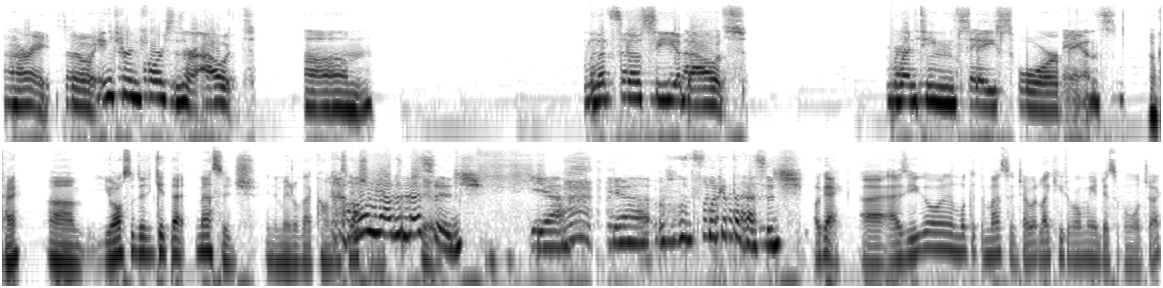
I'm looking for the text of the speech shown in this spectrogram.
All right, so intern forces are out. Um, let's go see about renting space for bands. Okay. Um, you also did get that message in the middle of that conversation. Oh yeah, the message. Yeah, yeah. Let's look at the message. Okay. Uh, as you go in and look at the message, I would like you to roll me a discipline will check.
